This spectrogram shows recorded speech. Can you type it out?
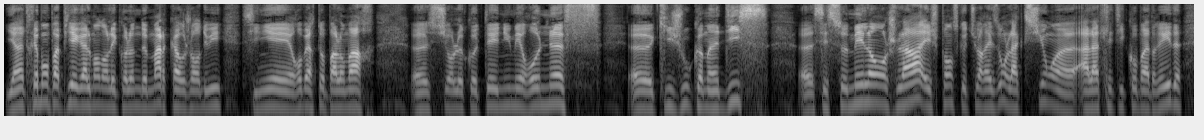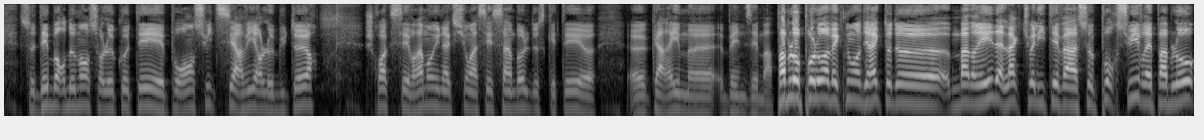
Il y a un très bon papier également dans les colonnes de Marca aujourd'hui, signé Roberto Palomar euh, sur le côté numéro 9 euh, qui joue comme un 10. C'est ce mélange-là et je pense que tu as raison l'action à l'Atlético Madrid, ce débordement sur le côté pour ensuite servir le buteur. Je crois que c'est vraiment une action assez symbole de ce qu'était euh, euh, Karim euh, Benzema. Pablo Polo avec nous en direct de Madrid. L'actualité va se poursuivre et Pablo,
